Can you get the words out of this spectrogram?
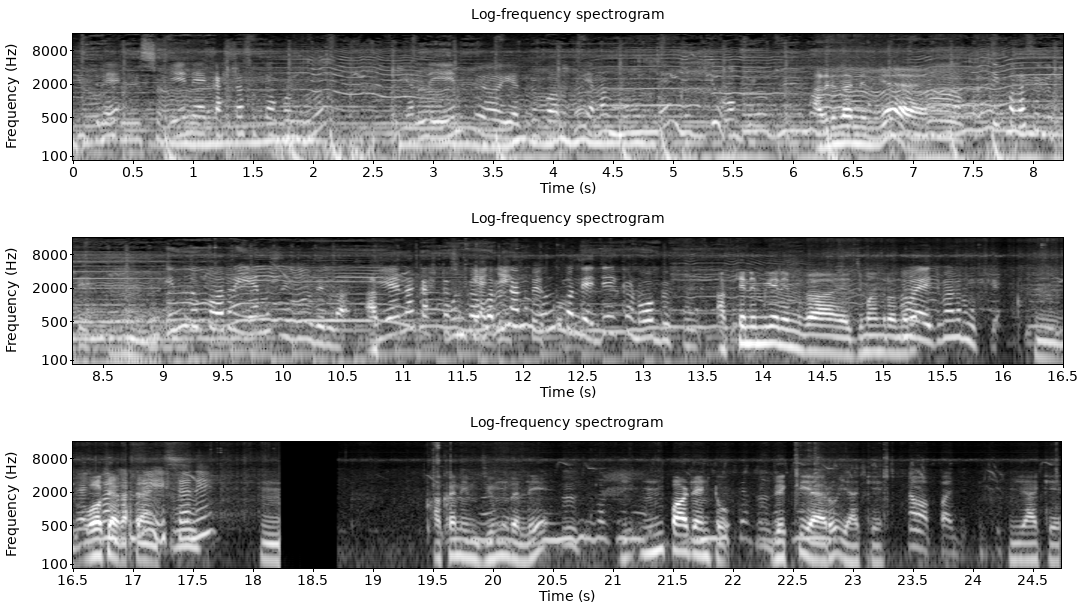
ಇದ್ರೆ ಏನೇ ಕಷ್ಟ ಸುಖ ಬಂದ್ರು ಎಲ್ಲ ಏನು ಎದುರಬಾರ್ದು ಎಲ್ಲ ಮುಂದೆ ಮುಚ್ಚಿ ಹೋಗ್ಬೇಕು. ಅದರಿಂದ ನಿಮಗೆ ಪ್ರತಿಫಲ ಸಿಗುತ್ತೆ. ಹೋದ್ರೆ ಏನು ಸಿಗುವುದಿಲ್ಲ. ಏನ ಕಷ್ಟ ಸುಖ ಬರಲಿ ನಾನು ಮುಂದೆ ಒಂದು ಹೆಜ್ಜೆ ಇಟ್ಕೊಂಡು ಹೋಗ್ಬೇಕು. ಅಕ್ಕೆ ನಿಮಗೆ ನಿಮ್ಗೆ ಯಜಮಾನ್ರು ಅಂದ್ರೆ? ಯಜಮಾನ್ರು ಮುಖ್ಯ. ಓಕೆ ಅಕ್ಕ ಥ್ಯಾಂಕ್ಸ್ ಹ್ಞೂ ಅಕ್ಕ ನಿಮ್ಮ ಜೀವನದಲ್ಲಿ ಇಂಪಾರ್ಟೆಂಟು ವ್ಯಕ್ತಿ ಯಾರು ಯಾಕೆ? ನಮ್ಮ ಅಪ್ಪಾಜಿ. ಯಾಕೆ?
